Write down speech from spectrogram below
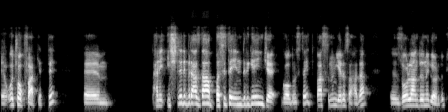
E, o çok fark etti. E, hani işleri biraz daha basite indirgeyince Golden State Boston'ın yarı sahada e, zorlandığını gördük.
